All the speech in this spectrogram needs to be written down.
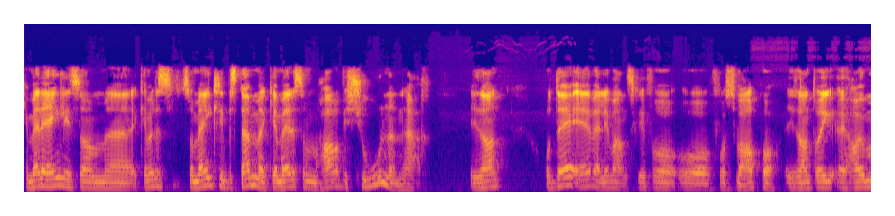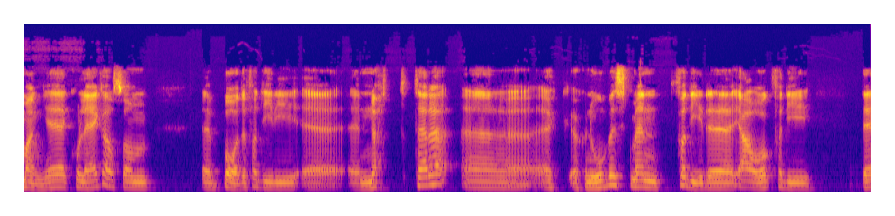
hvem, er det egentlig som, uh, hvem er det som egentlig bestemmer? Hvem er det som har visjonen her? Og det er veldig vanskelig for å få svar på. Og jeg, jeg, har jo mange kolleger som både fordi de er nødt til det økonomisk, men fordi det, ja, også fordi det,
